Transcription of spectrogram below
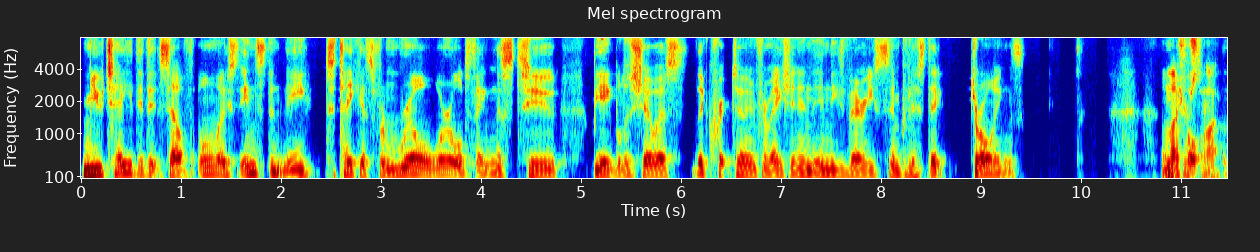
mutated itself almost instantly to take us from real world things to be able to show us the crypto information in, in these very simplistic drawings. And I thought, uh,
